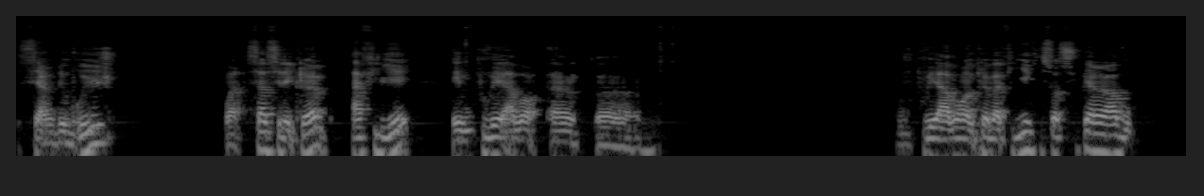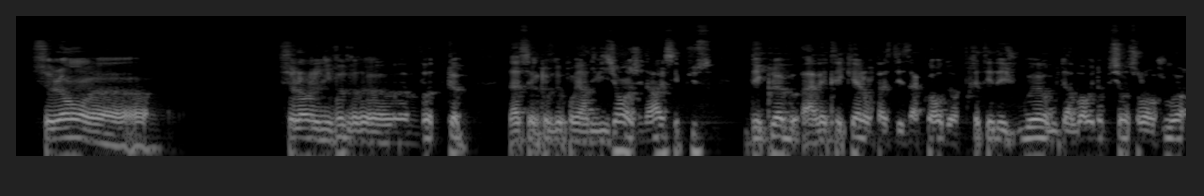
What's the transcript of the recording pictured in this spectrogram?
Cercle de Bruges, voilà, ça c'est les clubs affiliés et vous pouvez avoir un, vous pouvez avoir un club affilié qui soit supérieur à vous selon euh, selon le niveau de votre club. Là, c'est un club de première division. En général, c'est plus des clubs avec lesquels on passe des accords de prêter des joueurs ou d'avoir une option sur leurs joueurs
